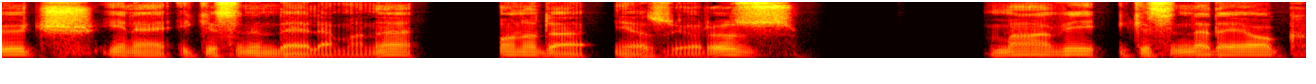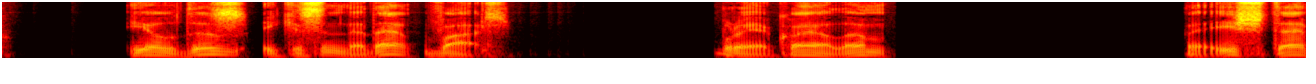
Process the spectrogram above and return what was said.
3 yine ikisinin de elemanı. Onu da yazıyoruz. Mavi ikisinde de yok. Yıldız ikisinde de var. Buraya koyalım. Ve işte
